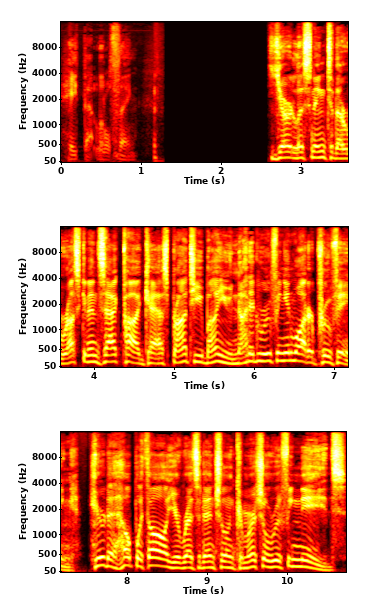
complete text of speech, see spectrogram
Hate that little thing. You're listening to the Ruscin and Zach podcast brought to you by United Roofing and Waterproofing, here to help with all your residential and commercial roofing needs.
